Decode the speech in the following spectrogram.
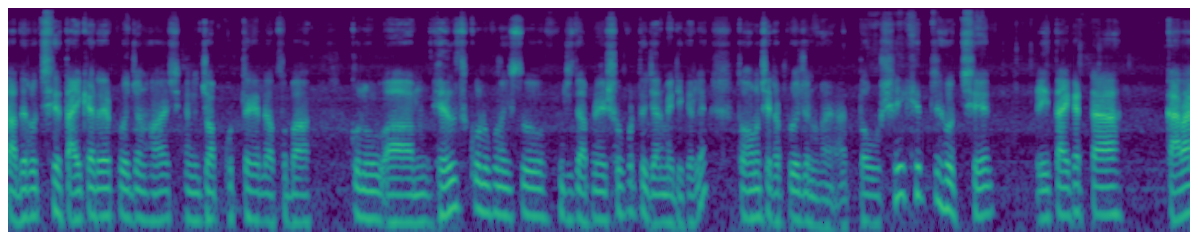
তাদের হচ্ছে তাই কার্ডের প্রয়োজন হয়। সেখানে জব করতে গেলে অথবা কোনো হেলথ কোনো কোনো কিছু যদি আপনি শো করতে যান মেডিকেলে তখন হচ্ছে এটা প্রয়োজন হয়। আর তো সেই ক্ষেত্রে হচ্ছে এই তাই কার্ডটা কারা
